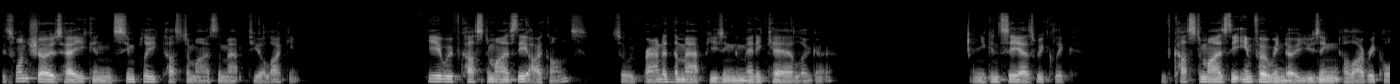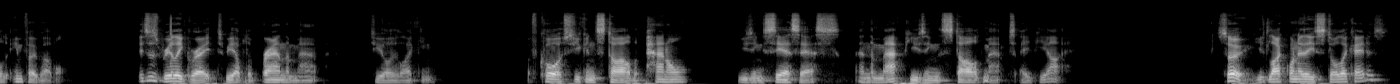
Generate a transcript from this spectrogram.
This one shows how you can simply customize the map to your liking. Here we've customized the icons, so we've branded the map using the Medicare logo. And you can see as we click, we've customized the info window using a library called InfoBubble. This is really great to be able to brand the map to your liking. Of course, you can style the panel using CSS and the map using the Styled Maps API. So, you'd like one of these store locators?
